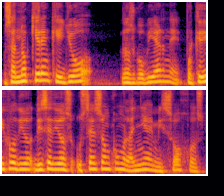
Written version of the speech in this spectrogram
O sea, no quieren que yo los gobierne, porque dijo Dios, dice Dios, ustedes son como la niña de mis ojos,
